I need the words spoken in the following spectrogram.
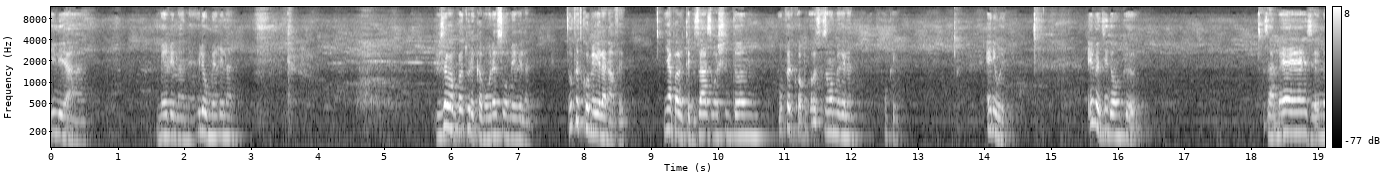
Il est à Maryland. Il est au Maryland. Je sais pas pourquoi tous les Camerounais sont au Maryland. Vous faites quoi au Maryland en fait? Il n'y a pas le Texas, Washington. Vous faites quoi? Pourquoi c'est seulement Maryland? Ok. Anyway. Il me dit donc que sa mère, c'est une...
